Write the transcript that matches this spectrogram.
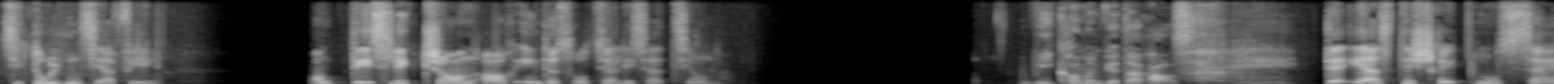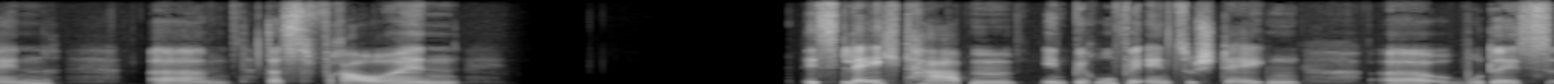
Sie dulden sehr viel. Und das liegt schon auch in der Sozialisation. Wie kommen wir da raus? Der erste Schritt muss sein, ähm, dass Frauen es leicht haben, in Berufe einzusteigen, äh, wo das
